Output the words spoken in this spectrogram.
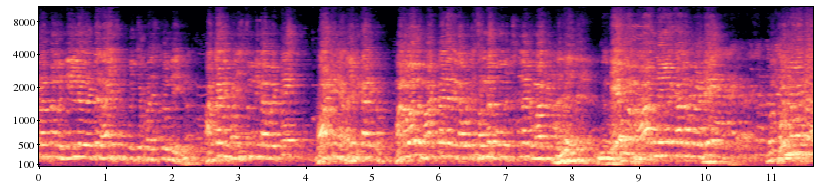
ప్రాంతాల్లో నీళ్ళు లేదంటే రాయచూటికి వచ్చే పరిస్థితి ఉంది. అట్లాంటి పరిస్థితి ఉంది కాబట్టి వాటిని అభివృద్ధి కార్యక్రమం. మన వాళ్ళు మాట్లాడారు కాబట్టి సందర్భం వచ్చిందని మాట్లాడుతున్నారు. కేవలం ఆరు నెలల కాలంలోనే రెండు వందల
